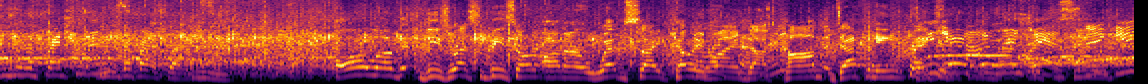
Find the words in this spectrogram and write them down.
These are the fresh these ones? are the fresh ones. Mm. All of these recipes are on our website, kellyandryan.com. Daphne, thank These you. are delicious. Thank you.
